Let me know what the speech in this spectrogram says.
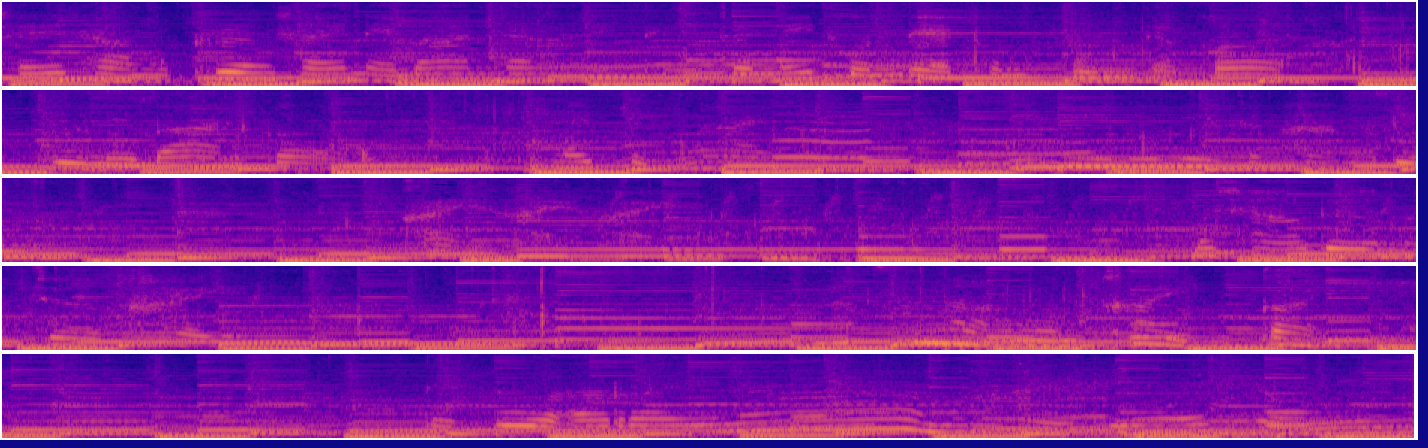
ใช้ทำเครื่องใช้ในบ้านได้ ถึงจะไม่ทนแดดทนฝนแต่ก็ บ้านก็ไม่ปลูกง่ายค่ะนี่นี่นี่นี่จะพามาดูไข่ไข่ไข่เมื่อเช้าเดินมาเจอไข่ ลักษณะเหมือนไข่ไก่ แต่ตัวอะไรนะมาไข่ทิ้งไว้แถวนี้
